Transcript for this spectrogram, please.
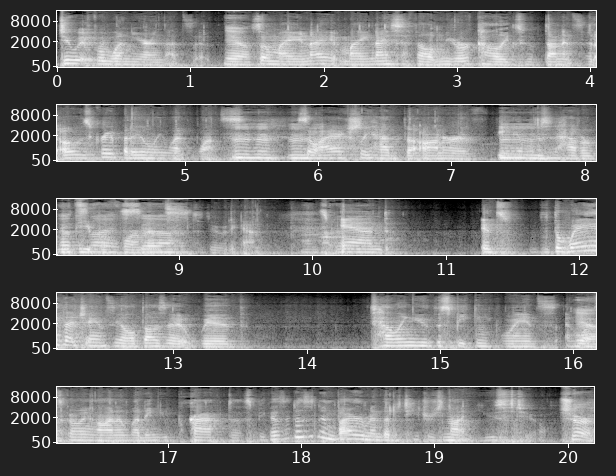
do it for one year and that's it. Yeah. So my my NYSAFLT New York colleagues who have done it said, "Oh, it was great, but I only went once." So I actually had the honor of being able to have a Mm-hmm. Repeat nice, performance yeah. to do it again. And it's the way that JNCL does it with telling you the speaking points and what's going on and letting you practice because it is an environment that a teacher's not used to. Sure.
